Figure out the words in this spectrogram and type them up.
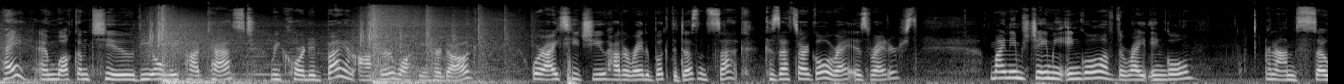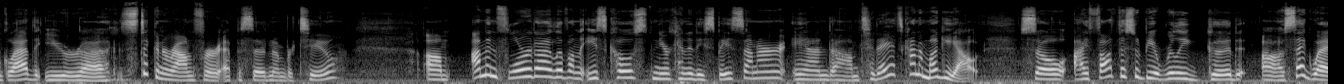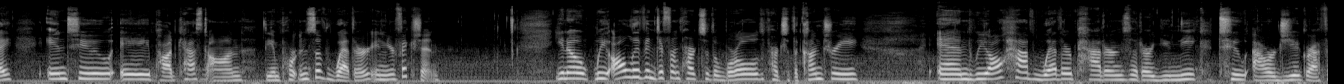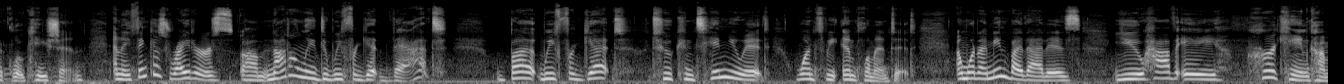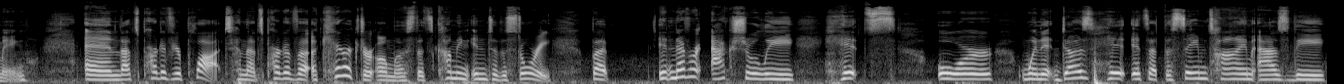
Hey, and welcome to the only podcast recorded by an author walking her dog, where I teach you how to write a book that doesn't suck, because that's our goal, right, as writers. My name's Jaimie Engle of The Write Engle, and I'm so glad that you're uh, sticking around for episode number two. Um, I'm in Florida. I live on the East Coast near Kennedy Space Center, and um, today it's kind of muggy out. So I thought this would be a really good uh, segue into a podcast on the importance of weather in your fiction. You know, we all live in different parts of the world, parts of the country, and we all have weather patterns that are unique to our geographic location. And I think as writers, um, not only do we forget that, but we forget to continue it once we implement it. And what I mean by that is you have a hurricane coming, and that's part of your plot, and that's part of a, a character almost that's coming into the story. But it never actually hits, or when it does hit, it's at the same time as the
